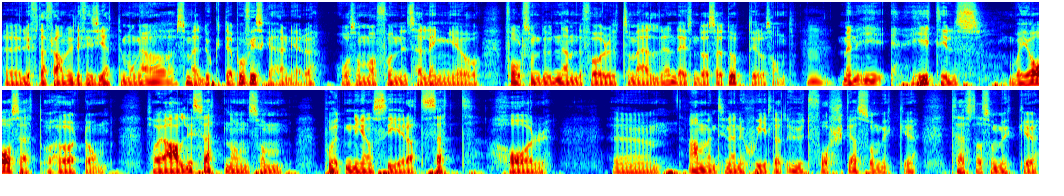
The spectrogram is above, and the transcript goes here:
eh, lyfta fram det. Det finns jättemånga som är duktiga på att fiska här nere. Och som har funnits här länge. Och folk som du nämnde förut som är äldre än dig. Som du har sett upp till och sånt. Mm. Men i, hittills, vad jag har sett och hört om, så har jag aldrig sett någon som på ett nyanserat sätt har eh, använt sin energi till att utforska så mycket, testa så mycket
